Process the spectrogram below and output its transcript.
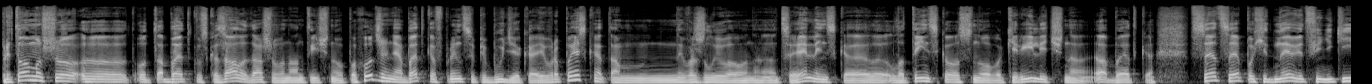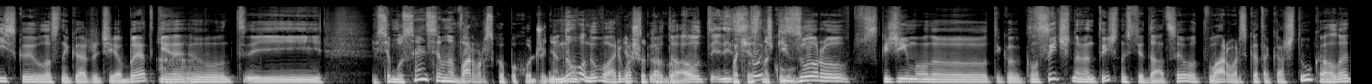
При тому, що е, от абетку сказали, да, що вона античного походження. Абетка, в принципі, будь-яка європейська, там неважливо вона це еллінська, латинська основа, кирилічна абетка. Все це похідне від фінікійської, власне кажучи, абетки. Ага. От, і... І в цьому сенсі воно варварського походження. Ну, воно варварського, да. От, от З точки зору, скажімо, ну, такої класичної античності, да, це от варварська така штука, але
